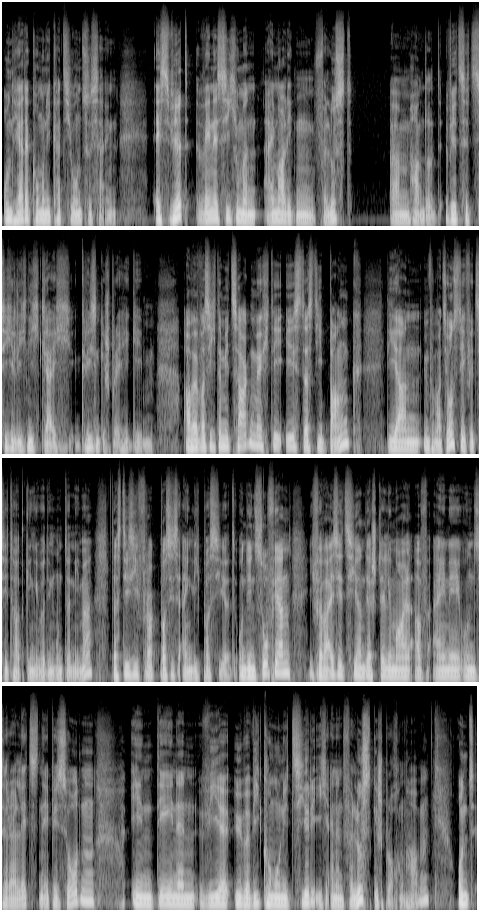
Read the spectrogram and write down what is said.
und Herr der Kommunikation zu sein. Es wird, wenn es sich um einen einmaligen Verlust ähm, handelt, wird es jetzt sicherlich nicht gleich Krisengespräche geben. Aber was ich damit sagen möchte, ist, dass die Bank, die ja ein Informationsdefizit hat gegenüber dem Unternehmer, dass die sich fragt, was ist eigentlich passiert. Und insofern, ich verweise jetzt hier an der Stelle mal auf eine unserer letzten Episoden, in denen wir über wie kommuniziere ich einen Verlust gesprochen haben. Und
